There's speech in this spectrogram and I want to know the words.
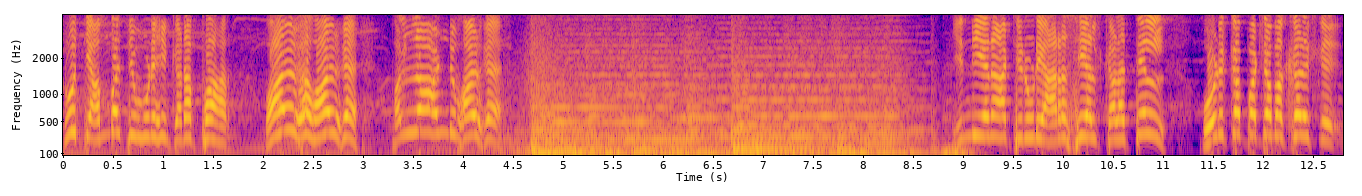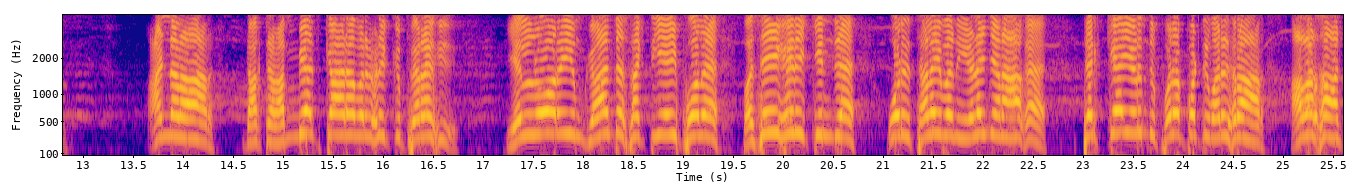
நூத்தி ஐம்பத்தி மூணையும் கிடப்பார். வாழ்க வாழ்க. பல்லாண்டு வாழ்க. இந்திய நாட்டினுடைய அரசியல் களத்தில் ஒடுக்கப்பட்ட மக்களுக்கு அண்ணலார் டாக்டர் அம்பேத்கர் அவர்களுக்கு பிறகு எல்லோரையும் காந்த சக்தியை போல வசீகரிக்கின்ற ஒரு தலைவன் இளைஞனாக தெற்கே இருந்து புறப்பட்டு வருகிறார். அவர்தான்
